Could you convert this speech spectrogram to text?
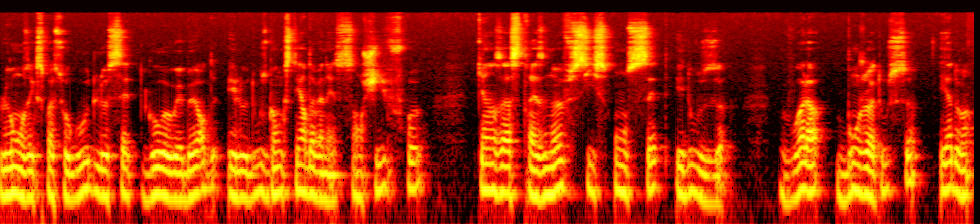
le 11 Expresso Good, le 7 Go Away Bird et le 12 Gangster d'Avanès. En chiffres, 15 As 13 9, 6 11 7 et 12. Voilà, bon jeu à tous et à demain.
